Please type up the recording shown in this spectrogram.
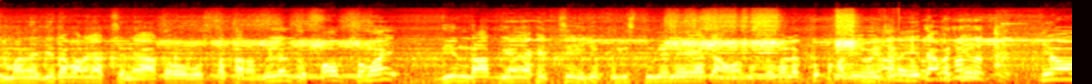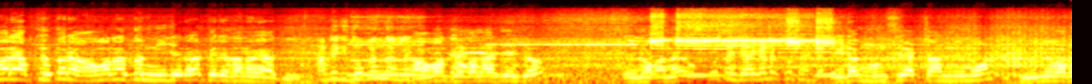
মানে যেতে পারা যাচ্ছে না এত অবস্থা খারাপ বুঝলেন তো? সব সময় দিন রাত গেঁজা খেচ্ছে এই যে পুলিশ তুলে নিয়ে গেছে আমার পক্ষে বলে খুব ভালোই হয়েছে না? এটা আবার কেউ- আবার অ্যাপসেস করে? আমরা তো নিজেরা পেরেশান হয়ে আছি। কি আমার দোকান আছে এই যে এই দোকানে। এটা মুন্সিয়ার মোড় মিনিবার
